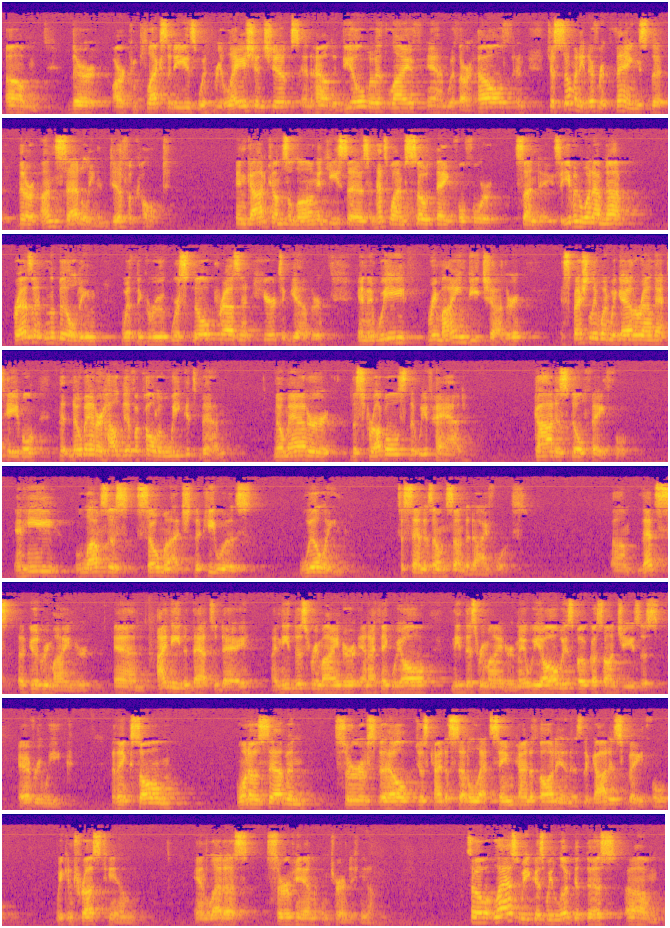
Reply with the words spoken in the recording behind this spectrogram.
Um, there are complexities with relationships and how to deal with life and with our health and just so many different things that, that are unsettling and difficult. And God comes along and He says, and that's why I'm so thankful for Sundays. Even when I'm not present in the building with the group, we're still present here together. And we remind each other, especially when we gather around that table, that no matter how difficult a week it's been, no matter the struggles that we've had, God is still faithful. And He loves us so much that he was willing to send his own son to die for us. Um, that's a good reminder. And I needed that today. I need this reminder, and I think we all need this reminder. May we always focus on Jesus every week. I think Psalm 107 serves to help just kind of settle that same kind of thought in as that God is faithful we can trust Him and let us serve Him and turn to Him. So last week, as we looked at this, um,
